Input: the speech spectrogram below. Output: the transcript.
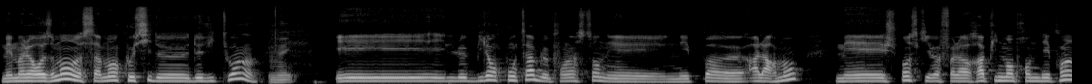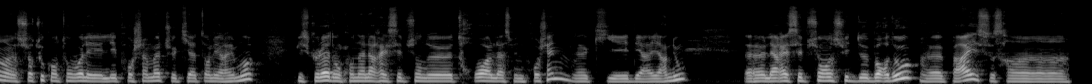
Mais malheureusement, ça manque aussi de, de victoires. Oui. Et le bilan comptable, pour l'instant, n'est pas euh, alarmant. Mais je pense qu'il va falloir rapidement prendre des points, surtout quand on voit les, prochains matchs qui attendent les Rémois. Puisque là, donc, on a la réception de 3 la semaine prochaine, qui est derrière nous. la réception ensuite de Bordeaux, pareil, ce sera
